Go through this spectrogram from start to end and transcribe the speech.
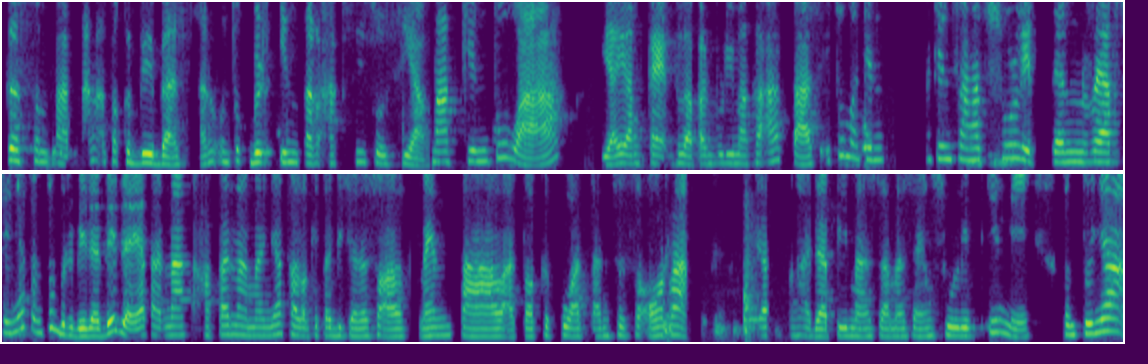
kesempatan atau kebebasan untuk berinteraksi sosial. Makin tua ya yang kayak 85 ke atas itu makin makin sangat sulit dan reaksinya tentu berbeda-beda ya karena apa namanya kalau kita bicara soal mental atau kekuatan seseorang dalam menghadapi masa-masa yang sulit ini tentunya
